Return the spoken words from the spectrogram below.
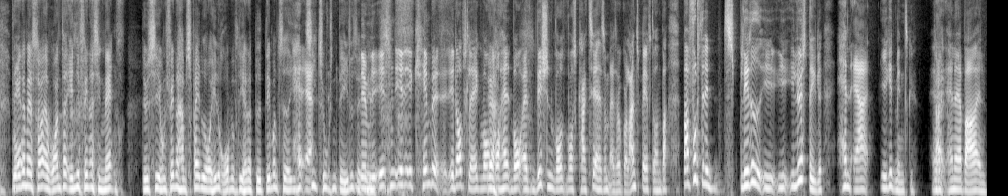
Det ender med så, at Wanda endelig finder sin mand. Det vil sige, at hun finder ham spredt ud over hele rummet, fordi han er blevet demonteret i Han er- 10.000 dele. simpelthen. Nemlig et, sådan et, et kæmpe et opslag, ikke? Hvor, Ja. ja. hvor, han, hvor at Vision, vores, vores karakter, som altså går langt tilbage efter, han bare, bare fuldstændig splittet i, i, i løsdele. Han er ikke et menneske. Han, Nej. han er bare en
